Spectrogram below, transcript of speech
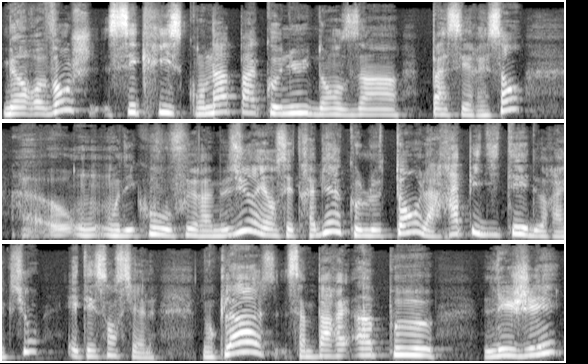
Mais en revanche, ces crises qu'on n'a pas connues dans un passé récent, euh, on, découvre au fur et à mesure et on sait très bien que le temps, la rapidité de réaction est essentielle. Donc là, ça me paraît un peu léger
